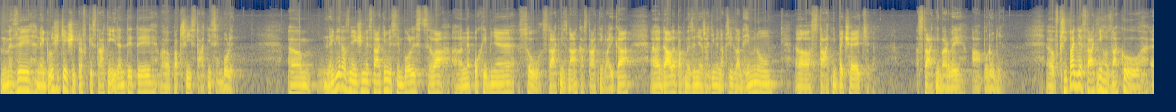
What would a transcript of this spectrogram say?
Mezi nejdůležitější prvky státní identity patří státní symboly. Ehm, nejvýraznějšími státními symboly zcela nepochybně jsou státní znak a státní vlajka. Dále pak mezi ně řadíme například hymnu, státní pečeť, státní barvy a podobně. V případě státního znaku eh,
